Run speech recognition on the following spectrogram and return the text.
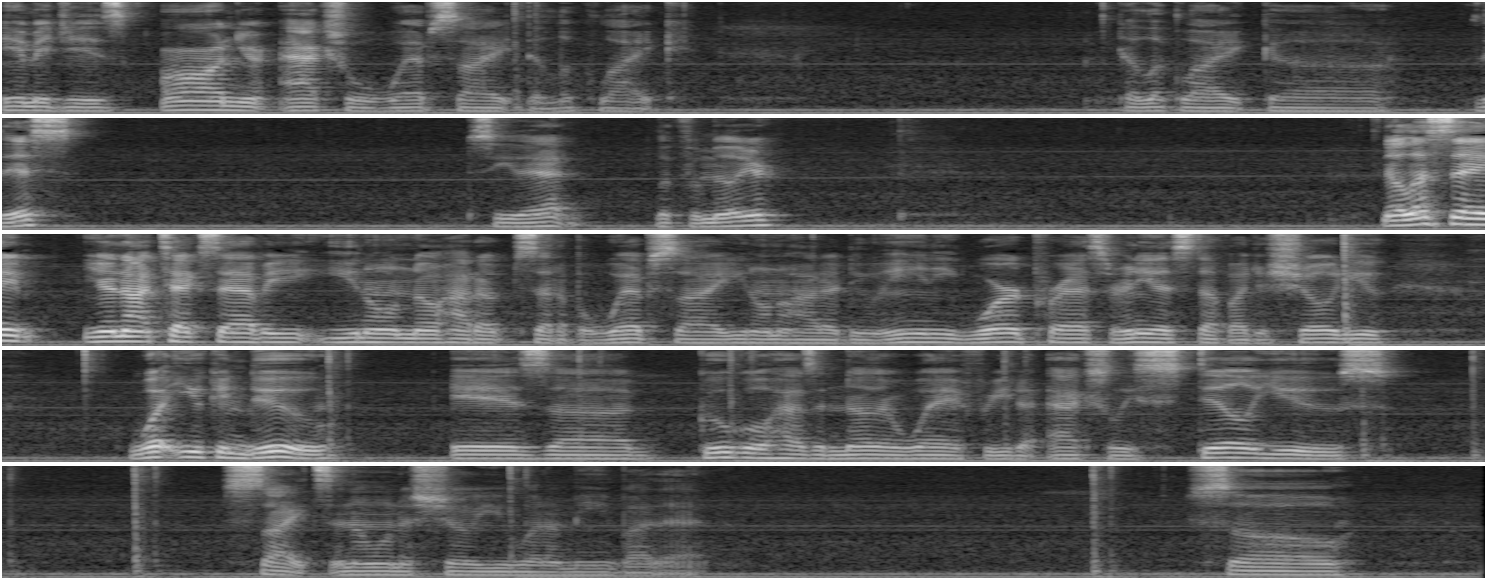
images on your actual website that look like that look like uh, this. See that? Look familiar now let's say you're not tech savvy you don't know how to set up a website you don't know how to do any WordPress or any of that stuff I just showed you what you can do is uh, Google has another way for you to actually still use sites and I want to show you what I mean by that. So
